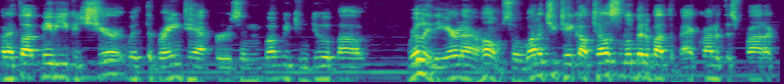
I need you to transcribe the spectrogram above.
but I thought maybe you could share it with the brain tappers and what we can do about really the air in our home. So why don't you take off? Tell us a little bit about the background of this product,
